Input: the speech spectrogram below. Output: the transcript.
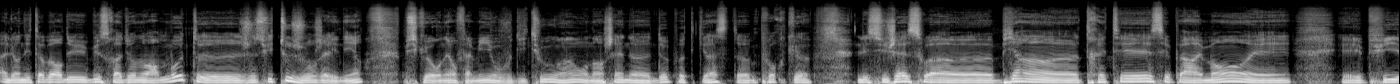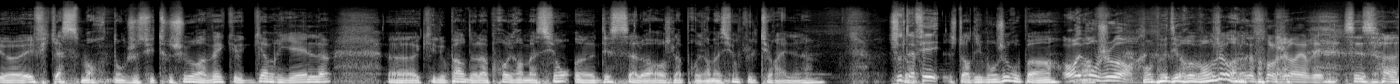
Allez, on est à bord du bus Radio Noirmouth. Euh, je suis toujours, j'allais dire, puisqu'on est en famille, on vous dit tout. Hein, on enchaîne euh, deux podcasts pour que les sujets soient euh, bien traités séparément et, et puis efficacement. Donc je suis toujours avec Gabriel qui nous parle de la programmation des Salorges, la programmation culturelle. Tout à fait. Je leur dis bonjour ou pas hein? Rebonjour. On peut dire rebonjour. Bonjour Hervé. C'est ça.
